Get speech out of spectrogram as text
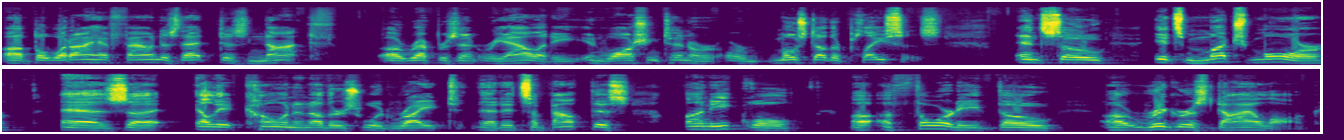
Uh, but what I have found is that does not uh, represent reality in Washington or, or most other places. And so it's much more, as uh, Eliot Cohen and others would write, that it's about this unequal uh, authority, though uh, rigorous dialogue.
